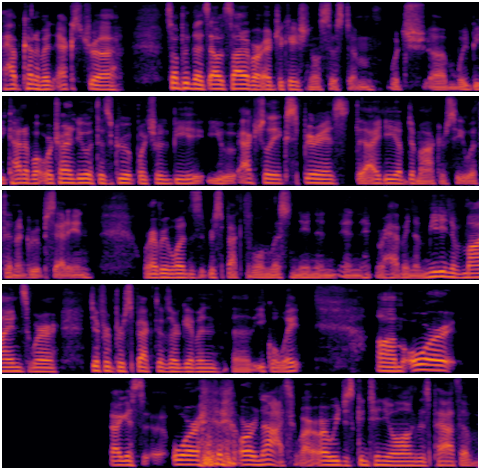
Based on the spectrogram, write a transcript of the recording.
have kind of an extra something that's outside of our educational system, which um, would be kind of what we're trying to do with this group, which would be you actually experience the idea of democracy within a group setting where everyone's respectful and listening and, and we're having a meeting of minds where different perspectives are given uh, equal weight um, or I guess, or or not, or, we just continue along this path of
